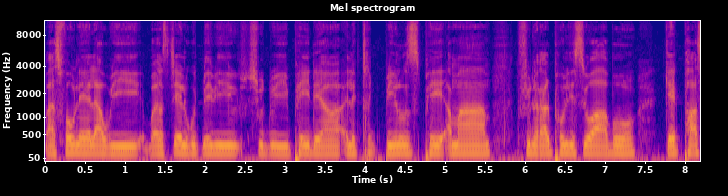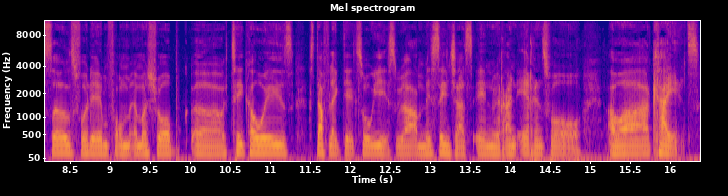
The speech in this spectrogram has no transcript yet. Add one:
basfonela, we basitshela ukuthi maybe should we pay their electric bills, pay ama funeral policy wabo, get parcels for them from Emma shop, uh, takeaways, stuff like that. So yes, we are messengers and we run errands for our clients.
